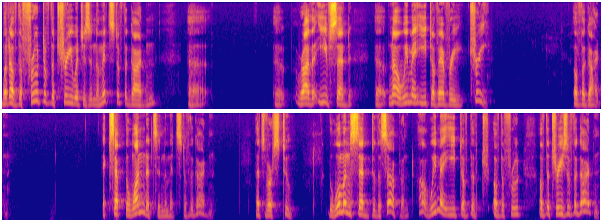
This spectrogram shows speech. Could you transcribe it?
But of the fruit of the tree which is in the midst of the garden, rather, Eve said, uh, No, we may eat of every tree of the garden, except the one that's in the midst of the garden. That's verse 2. The woman said to the serpent, Oh, we may eat of the, of the fruit of the trees of the garden.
